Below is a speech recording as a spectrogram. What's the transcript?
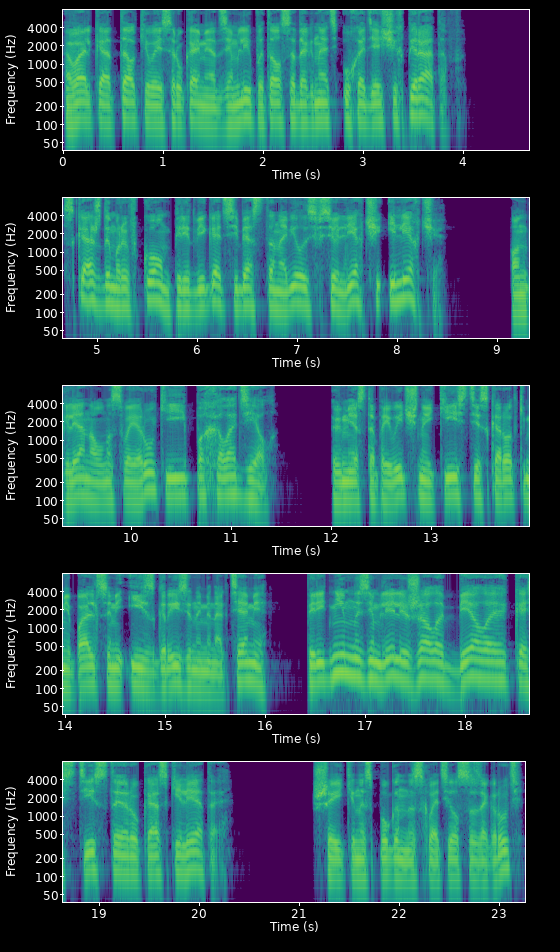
Валька, отталкиваясь руками от земли, пытался догнать уходящих пиратов. С каждым рывком передвигать себя становилось все легче и легче. Он глянул на свои руки и похолодел. Вместо привычной кисти с короткими пальцами и изгрызенными ногтями перед ним на земле лежала белая костистая рука скелета. Шейкин испуганно схватился за грудь,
